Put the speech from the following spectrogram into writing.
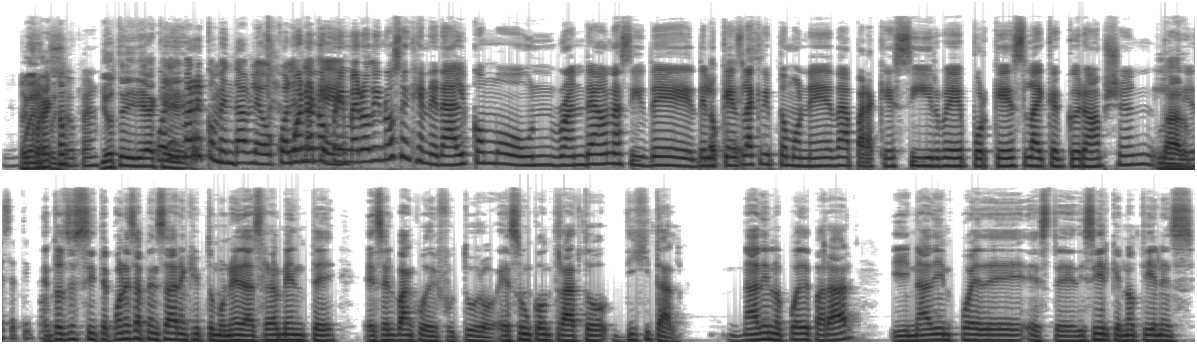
¿Estoy Bueno, correcto? Yo te diría ¿Cuál que es más recomendable o cuál Bueno, es la no, que... primero dinos en general como un rundown así de, de lo Lo que que es la criptomoneda, para qué sirve, por qué es like a good option Claro. y ese tipo. entonces si te pones a pensar en criptomonedas, realmente es el banco del futuro. Es un contrato digital. Nadie lo puede parar y nadie puede este, decir que no tienes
